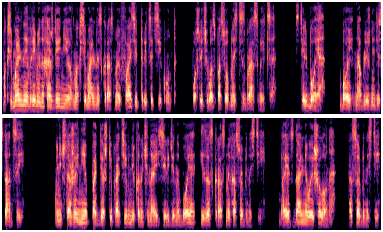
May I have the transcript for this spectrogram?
Максимальное время нахождения в максимальной скоростной фазе 30 секунд, после чего способность сбрасывается. Стиль боя. Бой на ближней дистанции. Уничтожение поддержки противника, начиная с середины боя из-за скоростных особенностей. Боец дальнего эшелона. Особенности.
